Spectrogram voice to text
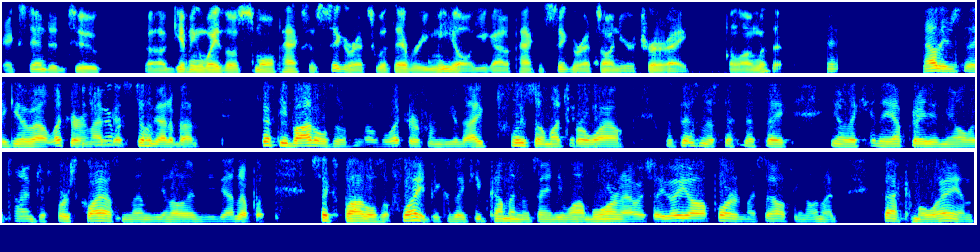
extended to uh, giving away those small packs of cigarettes with every meal. You got a pack of cigarettes on your tray along with it. now they just they give out liquor, and Did you I've ever- got, still got about fifty bottles of, of liquor from you. I flew so much for a while with business that, that they, you know, they they upgraded me all the time to first class, and then you know, you end up with six bottles of flight because they keep coming and saying, "Do you want more?" And I always say, "Oh yeah, I'll pour it myself," you know, and I'd pack them away, and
